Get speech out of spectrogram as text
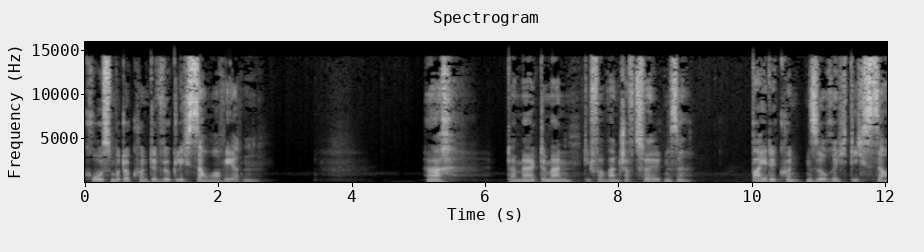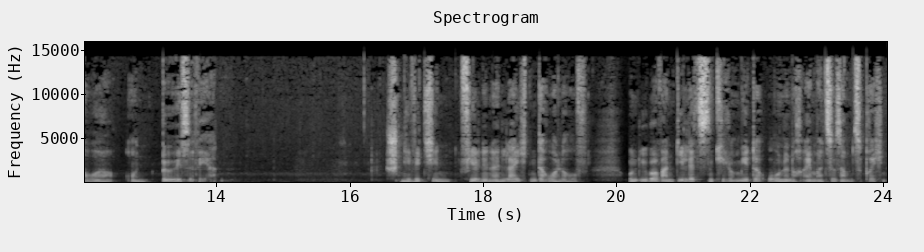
Großmutter konnte wirklich sauer werden. Ach, da merkte man die Verwandtschaftsverhältnisse. Beide konnten so richtig sauer und böse werden. Schneewittchen fiel in einen leichten Dauerlauf und überwand die letzten Kilometer, ohne noch einmal zusammenzubrechen.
